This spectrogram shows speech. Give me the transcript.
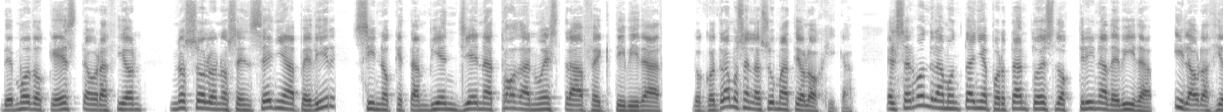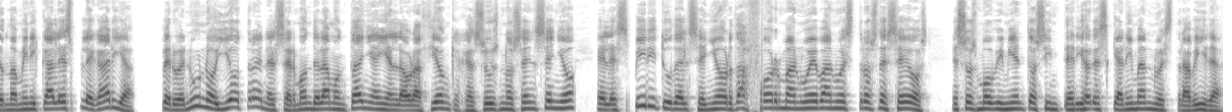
De modo que esta oración no solo nos enseña a pedir, sino que también llena toda nuestra afectividad. Lo encontramos en la Suma Teológica. El Sermón de la Montaña, por tanto, es doctrina de vida, y la oración dominical es plegaria, pero en uno y otra, en el Sermón de la Montaña y en la oración que Jesús nos enseñó, el Espíritu del Señor da forma nueva a nuestros deseos esos movimientos interiores que animan nuestra vida.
